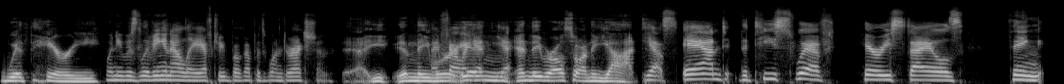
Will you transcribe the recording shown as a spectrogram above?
with Harry, When he was living in LA after he broke up with One Direction. uh, and they I were felt like it, in, yeah. and they were also on a yacht. Yes. And the T Swift, Harry Styles thing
